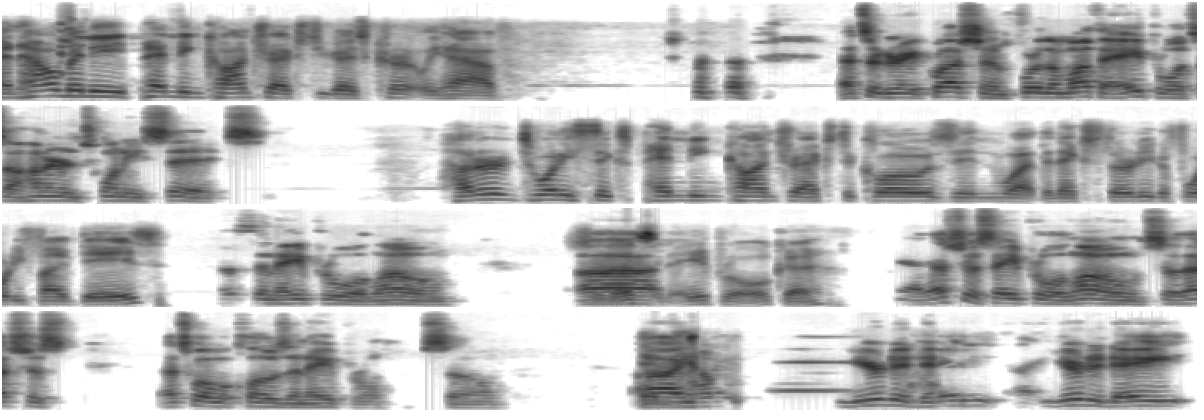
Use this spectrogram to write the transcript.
and how many pending contracts do you guys currently have? That's a great question. For the month of April, it's 126. 126 pending contracts to close in what the next 30 to 45 days. That's in April alone. So that's uh, in April. Okay. Yeah, that's just April alone. So that's just that's what will close in April. So uh, how- year to date, year to date,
